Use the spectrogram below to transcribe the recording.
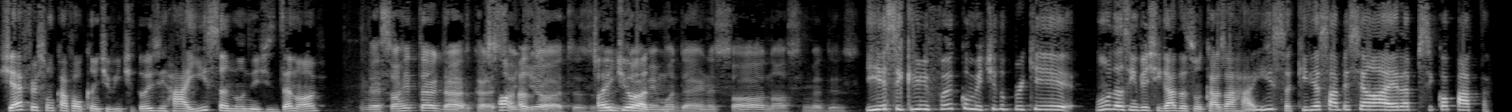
Jefferson Cavalcante, 22 e Raíssa Nunes, de 19. É só retardado, cara. Só- Só, idiotas. só idiota. Jovem moderno é só. Nossa, meu Deus. E esse crime foi cometido porque uma das investigadas, no caso a Raíssa, queria saber se ela era psicopata.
